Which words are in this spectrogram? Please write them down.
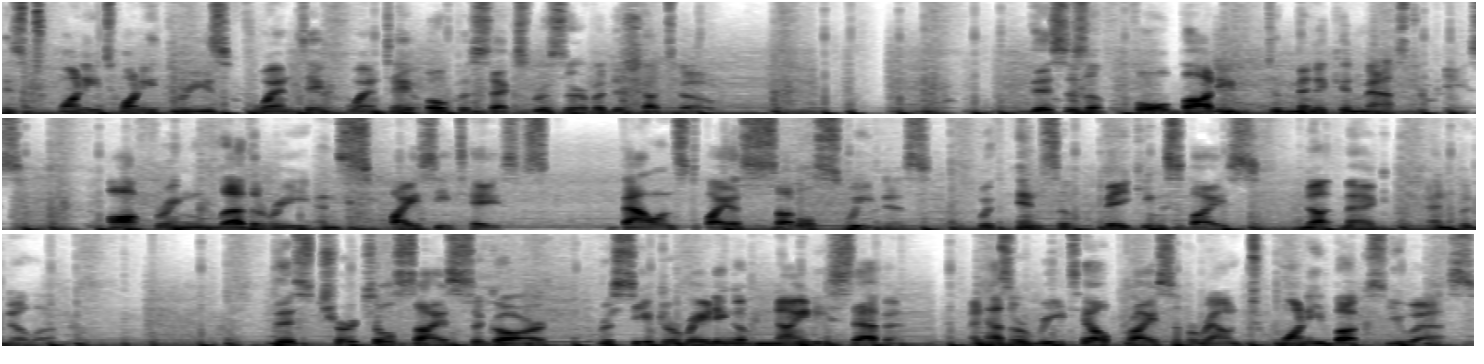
is 2023's Fuente Fuente Opus X Reserva de Chateau. This is a full-bodied Dominican masterpiece, offering leathery and spicy tastes balanced by a subtle sweetness with hints of baking spice, nutmeg, and vanilla. This Churchill-sized cigar received a rating of 97 and has a retail price of around 20 bucks US.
